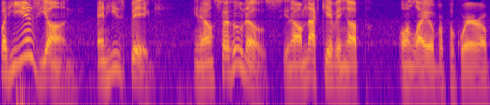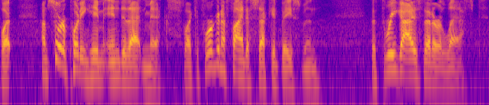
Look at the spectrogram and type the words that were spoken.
But he is young and he's big, you know, so who knows? You know, I'm not giving up on Liover Peguero, but I'm sort of putting him into that mix. Like, if we're going to find a second baseman, the three guys that are left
